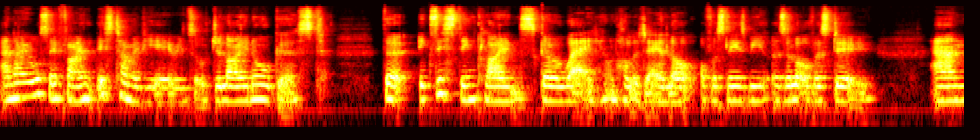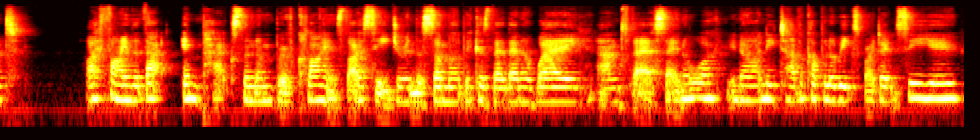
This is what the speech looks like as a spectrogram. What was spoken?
And I also find that this time of year, in sort of July and August, that existing clients go away on holiday a lot, obviously, as we as a lot of us do, and I find that that impacts the number of clients that I see during the summer because they're then away and they're saying, "Oh, you know, I need to have a couple of weeks where I don't see you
